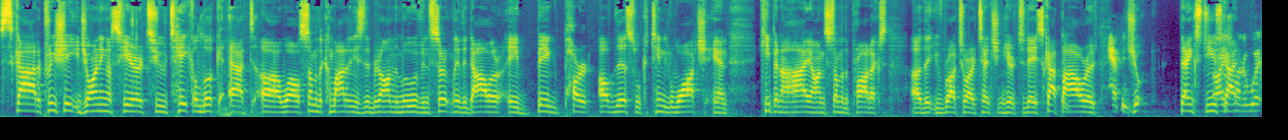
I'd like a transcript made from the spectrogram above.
Scott, appreciate you joining us here to take a look at, uh, well, some of the commodities that have been on the move, and certainly the dollar, a big part of this. We'll continue to watch and keep an eye on some of the products uh, that you've brought to our attention here today. Scott Bauer, Happy- jo- thanks to you, I Scott.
